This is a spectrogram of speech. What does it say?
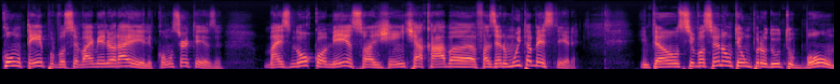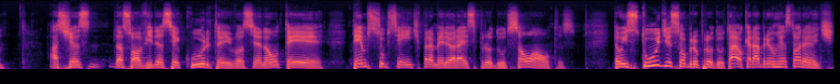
Com o tempo você vai melhorar ele, com certeza. Mas no começo a gente acaba fazendo muita besteira. Então, se você não tem um produto bom, as chances da sua vida ser curta e você não ter tempo suficiente para melhorar esse produto são altas. Então, estude sobre o produto. Ah, eu quero abrir um restaurante.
